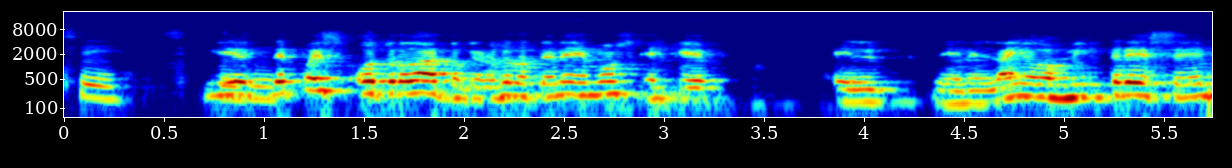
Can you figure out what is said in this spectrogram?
Sí. Y sí, después, otro dato que nosotros tenemos es que el- en el año 2013,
